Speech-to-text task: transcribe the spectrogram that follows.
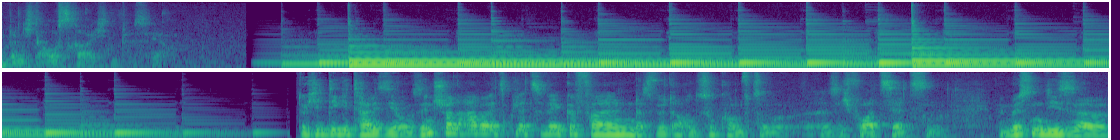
oder nicht ausreichend bisher. Durch die Digitalisierung sind schon Arbeitsplätze weggefallen und das wird auch in Zukunft so äh, sich fortsetzen. Wir müssen dieser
